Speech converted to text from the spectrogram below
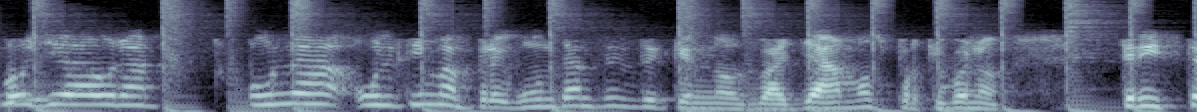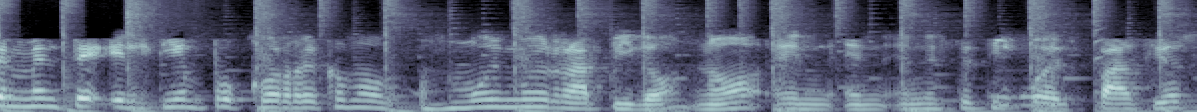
Oye, ahora, una última pregunta antes de que nos vayamos, porque bueno, tristemente el tiempo corre como muy, muy rápido, ¿no? En, en, en este tipo de espacios.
